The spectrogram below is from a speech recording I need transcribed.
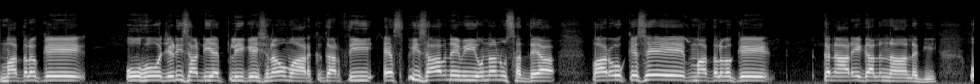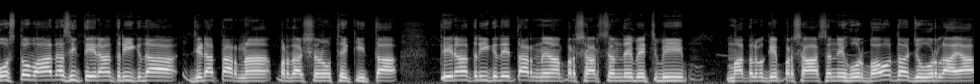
ਮਤਲਬ ਕਿ ਉਹ ਜਿਹੜੀ ਸਾਡੀ ਐਪਲੀਕੇਸ਼ਨ ਆ ਉਹ ਮਾਰਕ ਕਰਤੀ। ਐਸਪੀ ਸਾਹਿਬ ਨੇ ਵੀ ਉਹਨਾਂ ਨੂੰ ਸੱਦਿਆ, ਪਰ ਉਹ ਕਿਸੇ ਮਤਲਬ ਕਿ ਕਿਨਾਰੇ ਗੱਲ ਨਾ ਲੱਗੀ। ਉਸ ਤੋਂ ਬਾਅਦ ਅਸੀਂ 13 ਤਰੀਕ ਦਾ ਜਿਹੜਾ ਧਰਨਾ ਪ੍ਰਦਰਸ਼ਨ ਉੱਥੇ ਕੀਤਾ। 13 ਤਰੀਕ ਦੇ ਧਰਨਾ ਪ੍ਰਸ਼ਾਸਨ ਦੇ ਵਿੱਚ ਵੀ ਮਤਲਬ ਕਿ ਪ੍ਰਸ਼ਾਸਨ ਨੇ ਹੋਰ ਬਹੁਤ ਜ਼ੋਰ ਲਾਇਆ,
